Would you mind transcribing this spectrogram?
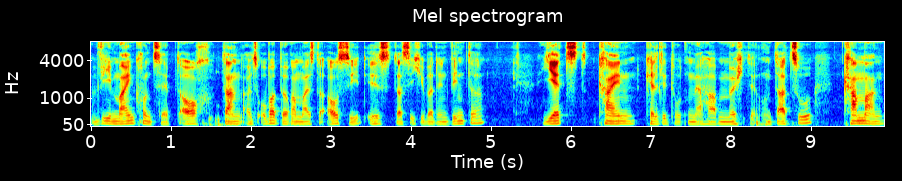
wie mein Konzept auch dann als Oberbürgermeister aussieht, ist, dass ich über den Winter jetzt kein Kältetoten mehr haben möchte. Und dazu kann man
